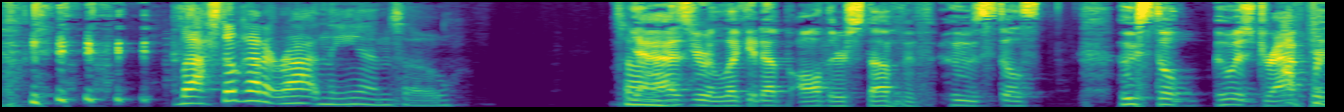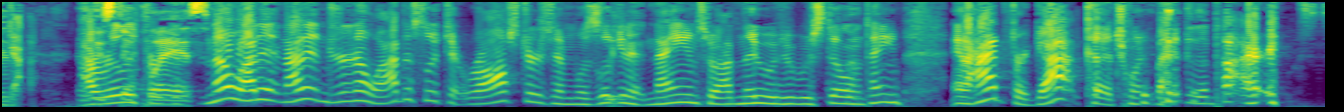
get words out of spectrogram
but I still got it right in the end. So, so yeah, as you were looking up all their stuff, if who's still, who's still, who was I drafted, forgot. I really forgot. plays. No, I didn't. I didn't know. I just looked at rosters and was looking at names, so I knew who was still on the team. And I had forgot Kutch went back to the Pirates.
